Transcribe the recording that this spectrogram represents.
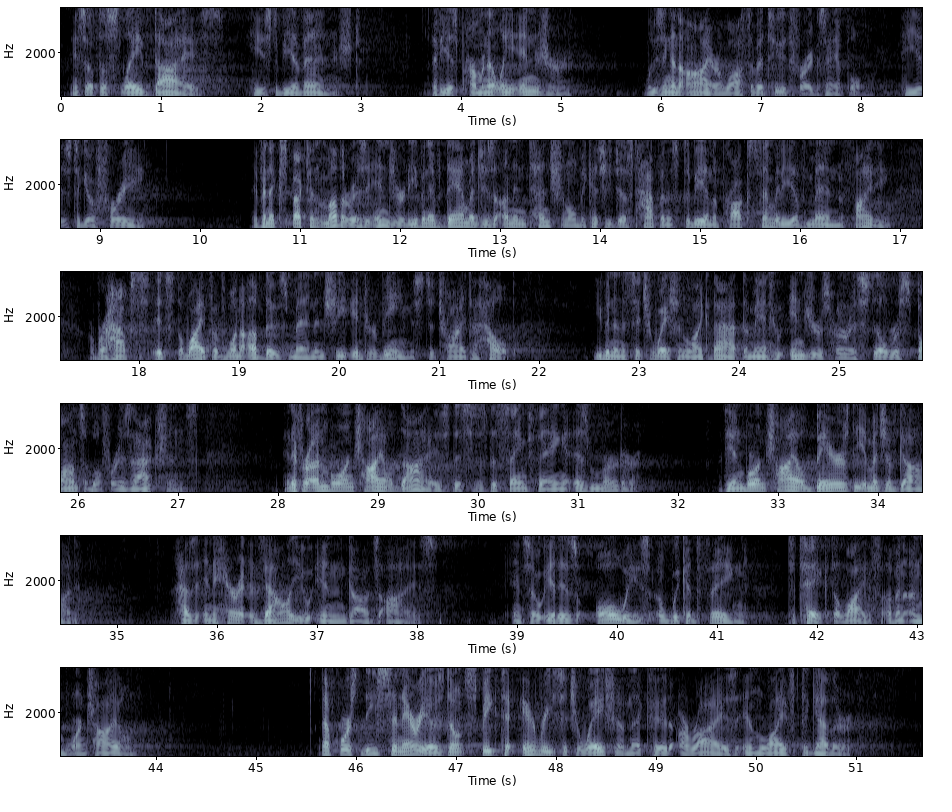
And so, if the slave dies, he is to be avenged. If he is permanently injured, losing an eye or loss of a tooth, for example, he is to go free. If an expectant mother is injured, even if damage is unintentional because she just happens to be in the proximity of men fighting, or perhaps it's the wife of one of those men and she intervenes to try to help, Even in a situation like that, the man who injures her is still responsible for his actions. And if her unborn child dies, this is the same thing as murder. The unborn child bears the image of God, has inherent value in God's eyes. And so it is always a wicked thing to take the life of an unborn child. Now, of course, these scenarios don't speak to every situation that could arise in life together,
